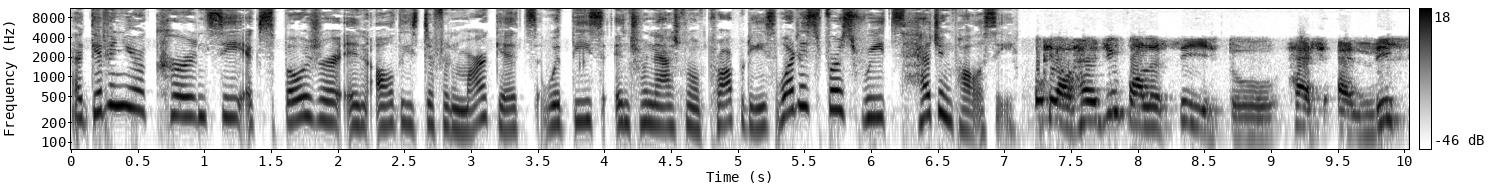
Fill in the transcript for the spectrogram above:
Uh, given your currency exposure in all these different markets with these international properties, what is First REIT's hedging policy? Okay, our hedging policy is to hedge at least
